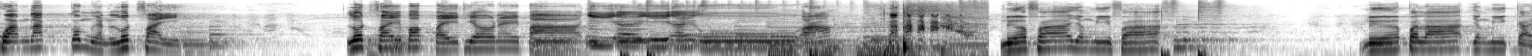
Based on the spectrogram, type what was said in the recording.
ความรักก็เหมือนรถไฟ รถไฟบ๊อบไปเที่ยวในป่า อีไออีไอโออ้าวเหนือฟ้ายังมีฟ้า เหนือปลาร้ายังมีไก่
